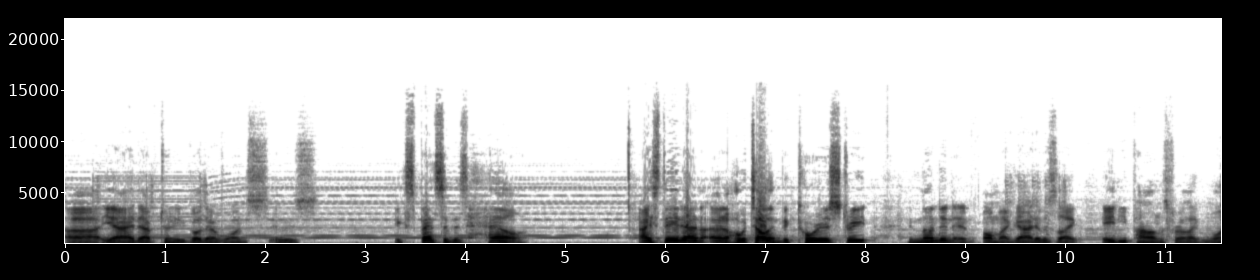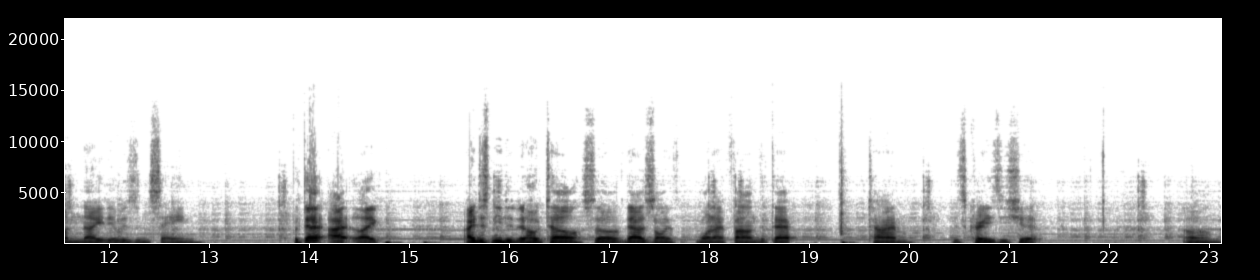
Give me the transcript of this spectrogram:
uh, yeah, I had the opportunity to go there once. It was expensive as hell. I stayed at, at a hotel in Victoria Street in London, and oh my god, it was like 80 pounds for like one night. It was insane. But that I like, I just needed a hotel, so that was the only one I found at that time. It's crazy shit. Um.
